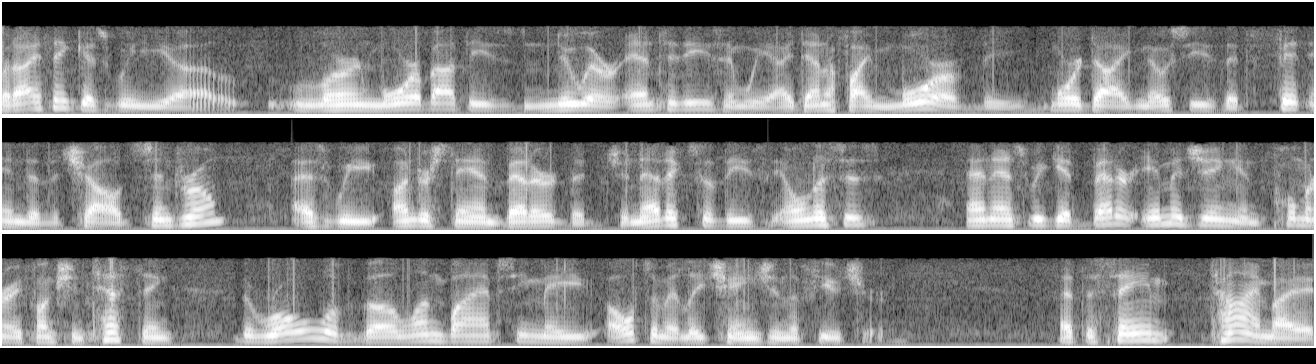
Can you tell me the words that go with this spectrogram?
But I think as we uh, learn more about these newer entities and we identify more of the more diagnoses that fit into the child syndrome, as we understand better the genetics of these illnesses, and as we get better imaging and pulmonary function testing, the role of the lung biopsy may ultimately change in the future. At the same time, I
